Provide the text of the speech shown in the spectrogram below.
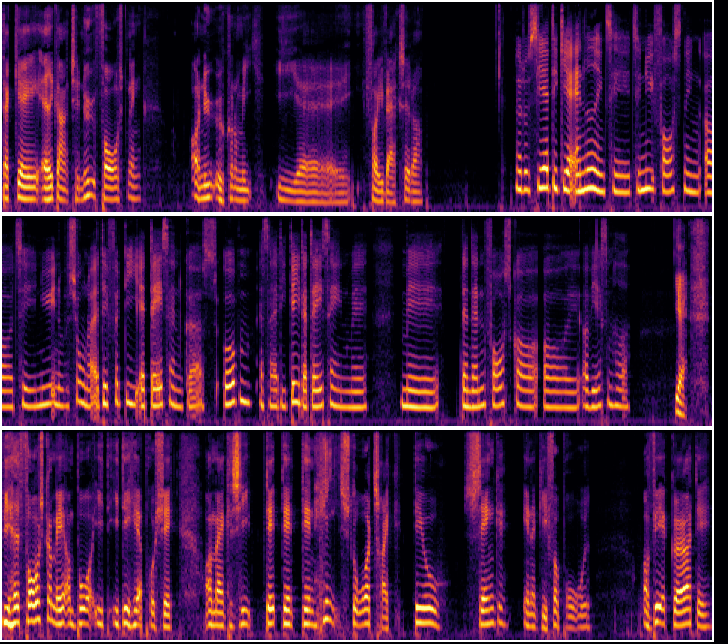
der gav adgang til ny forskning og ny økonomi i, øh, for iværksættere. Når du siger, at det giver anledning til, til ny forskning og til nye innovationer, er det fordi, at dataen gøres åben? Altså at I deler dataen med, med blandt andet forskere og, øh, og virksomheder? Ja, vi havde forskere med ombord i, i det her projekt, og man kan sige, det, det, det er en helt store træk. Det er jo sænke energiforbruget. Og ved at gøre det,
